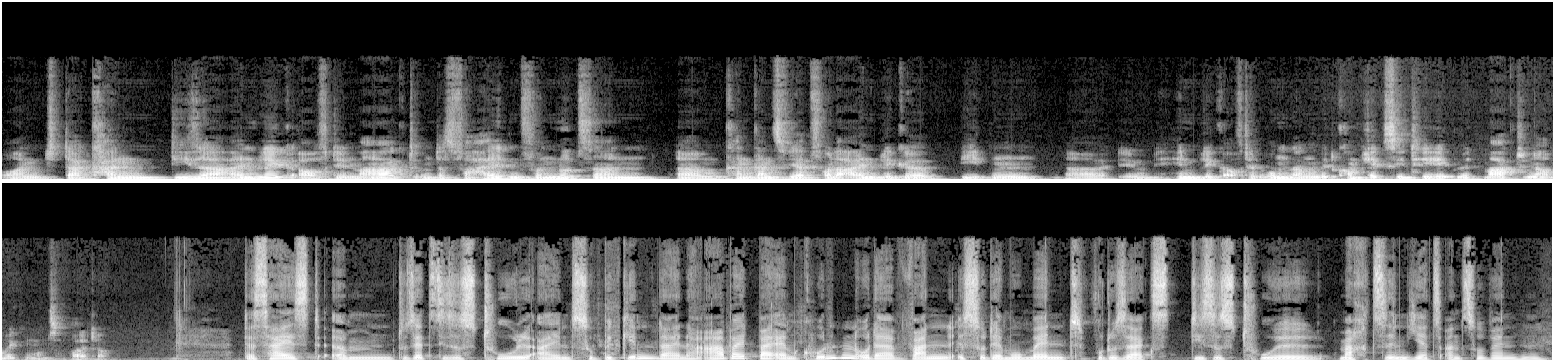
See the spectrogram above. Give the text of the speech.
und da kann dieser Einblick auf den Markt und das Verhalten von Nutzern ähm, kann ganz wertvolle Einblicke bieten äh, im Hinblick auf den Umgang mit Komplexität, mit Marktdynamiken und so weiter. Das heißt, ähm, du setzt dieses Tool ein zu Beginn deiner Arbeit bei einem Kunden oder wann ist so der Moment, wo du sagst, dieses Tool macht Sinn, jetzt anzuwenden?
